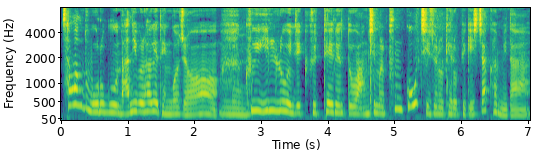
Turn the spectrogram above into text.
상황도 모르고 난입을 하게 된 거죠. 네. 그 일로 이제 규태는 또 앙심을 품고 지수를 괴롭히기 시작합니다.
